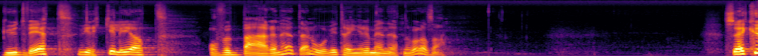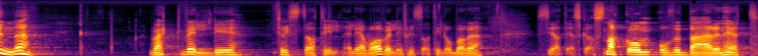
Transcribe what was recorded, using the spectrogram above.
Gud vet virkelig at overbærenhet er noe vi trenger i menighetene våre. Altså. Så jeg kunne vært veldig frista til, eller jeg var veldig frista til å bare si at jeg skal snakke om overbærenhet.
